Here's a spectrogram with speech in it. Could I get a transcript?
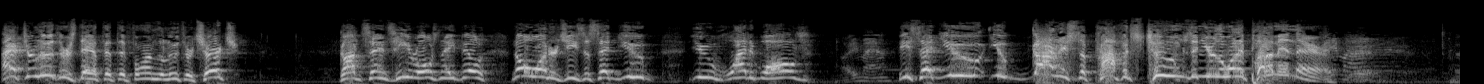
After Luther's death that they formed the Luther Church. God sends heroes and they build. No wonder Jesus said, you, you whited walls. Amen. He said, you, you garnish the prophets' tombs and you're the one that put them in there. Uh,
